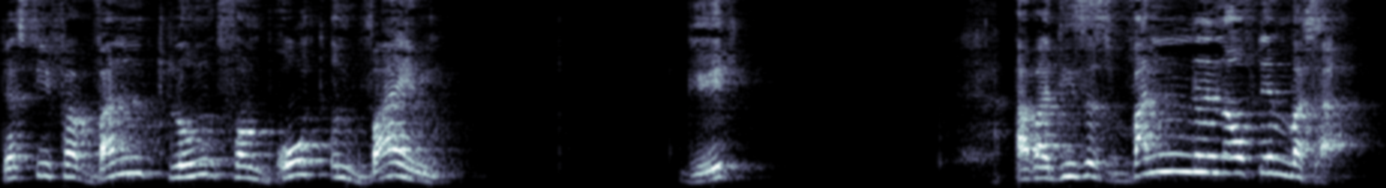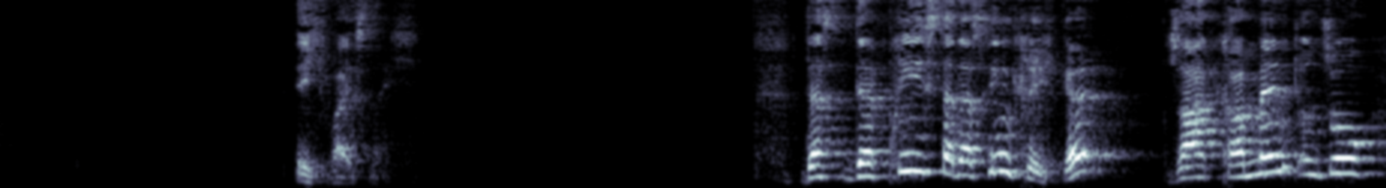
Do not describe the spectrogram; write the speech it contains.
dass die Verwandlung von Brot und Wein geht, aber dieses Wandeln auf dem Wasser, ich weiß nicht. Dass der Priester das hinkriegt, gell? Sakrament und so,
